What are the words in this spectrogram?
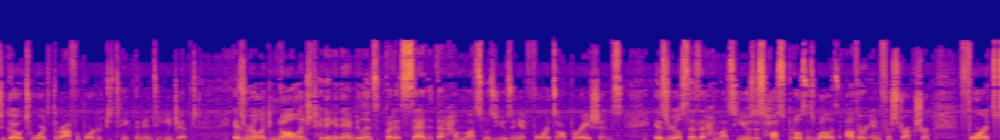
to go towards the Rafah border to take them into Egypt. Israel acknowledged hitting an ambulance, but it said that Hamas was using it for its operations. Israel says that Hamas uses hospitals as well as other infrastructure for its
